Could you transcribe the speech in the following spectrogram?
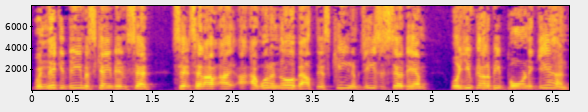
when Nicodemus came to him and said, said, said I, I, I want to know about this kingdom, Jesus said to him, well, you've got to be born again.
